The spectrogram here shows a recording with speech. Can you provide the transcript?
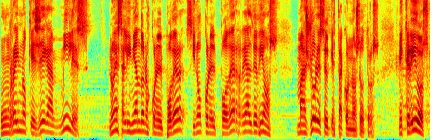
un reino que llega a miles. No es alineándonos con el poder, sino con el poder real de Dios. Mayor es el que está con nosotros. Mis queridos,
